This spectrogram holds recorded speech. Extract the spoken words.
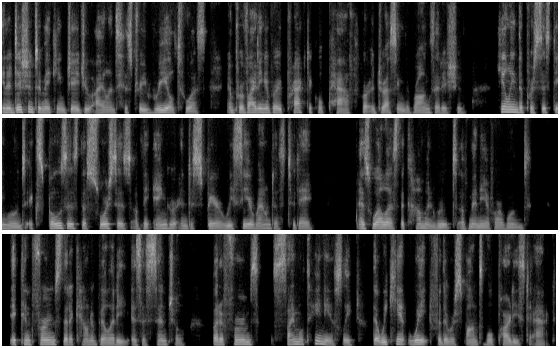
In addition to making Jeju Island's history real to us and providing a very practical path for addressing the wrongs at issue, healing the persisting wounds exposes the sources of the anger and despair we see around us today, as well as the common roots of many of our wounds. It confirms that accountability is essential, but affirms simultaneously that we can't wait for the responsible parties to act.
